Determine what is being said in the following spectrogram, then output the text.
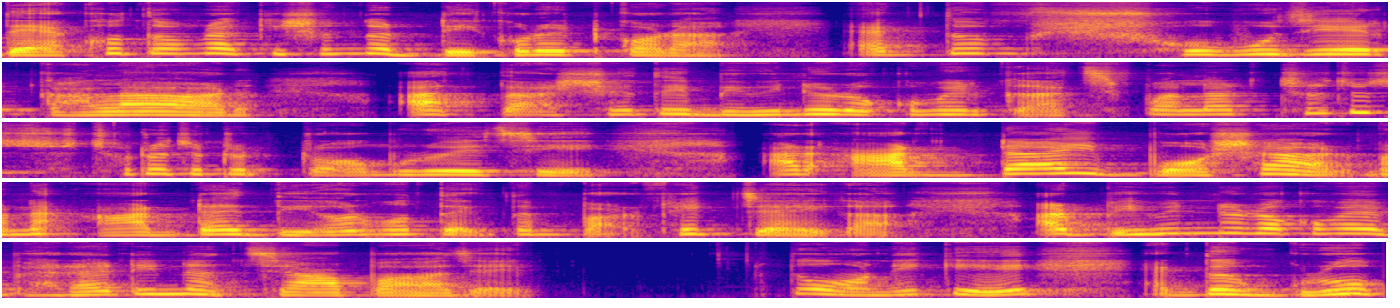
দেখো তোমরা কি সুন্দর ডেকোরেট করা। একদম সবুজের কালার আর তার সাথে বিভিন্ন রকমের গাছপালার ছোটো ছোটো ছোটো টব রয়েছে। আর আড্ডায় বসার মানে আড্ডায় দেওয়ার মতো একদম পারফেক্ট জায়গা। আর বিভিন্ন রকমের ভ্যারাইটি না চা পাওয়া যায়। তো অনেকে একদম গ্রুপ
